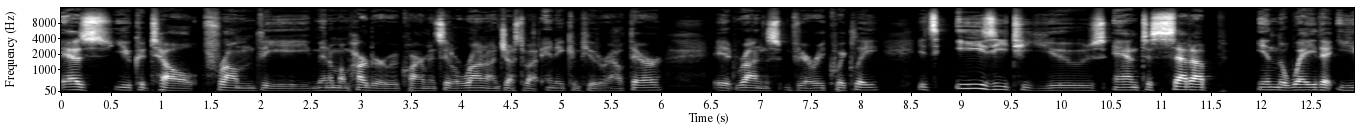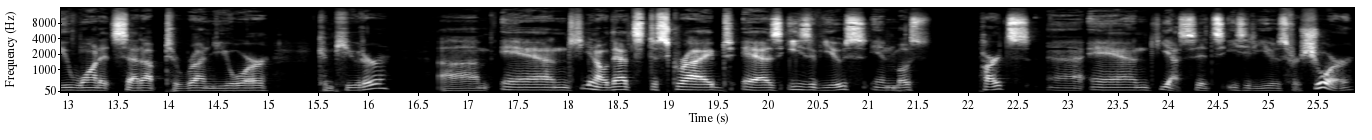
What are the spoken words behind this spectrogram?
as you could tell from the minimum hardware requirements, it'll run on just about any computer out there. It runs very quickly. It's easy to use and to set up in the way that you want it set up to run your computer. Um, and, you know, that's described as ease of use in most parts. Uh, and yes, it's easy to use for sure.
